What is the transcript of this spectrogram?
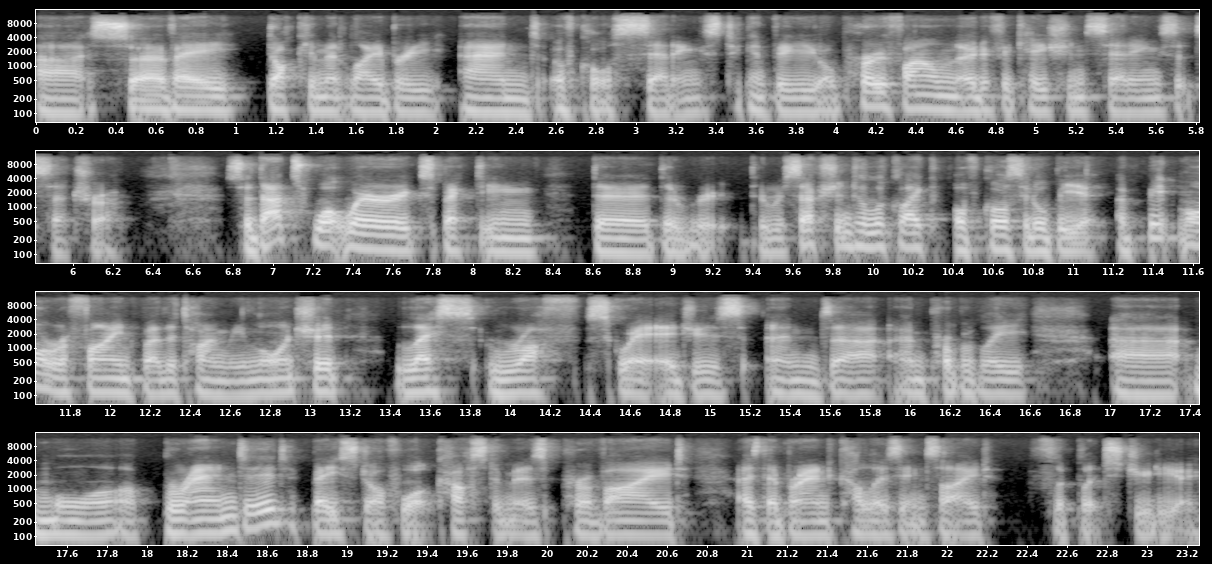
uh, survey, document library, and of course settings to configure your profile, notification settings, etc. So that's what we're expecting the, the, re the, reception to look like. Of course, it'll be a, bit more refined by the time we launch it, less rough square edges and, uh, and probably uh, more branded based off what customers provide as their brand colors inside Fliplet Studio.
